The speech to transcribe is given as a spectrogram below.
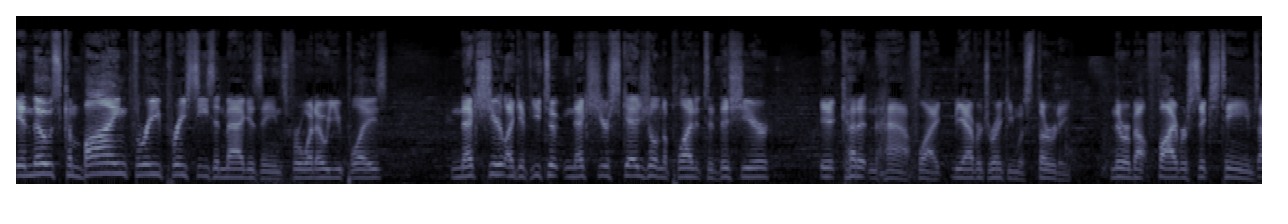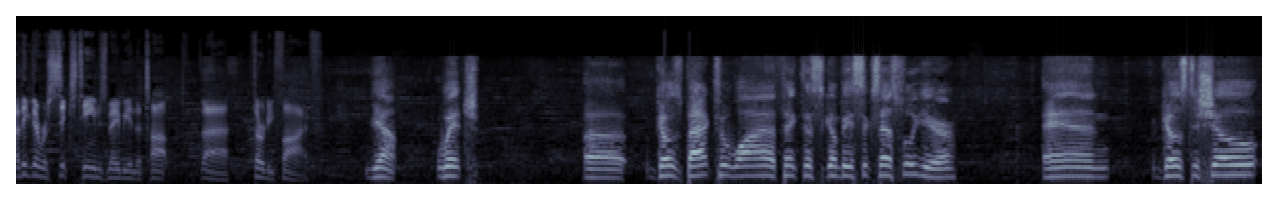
in those combined three preseason magazines for what OU plays? next year, like if you took next year's schedule and applied it to this year, it cut it in half. Like the average ranking was 30. And there were about five or six teams. I think there were six teams maybe in the top uh, 35. Yeah, which uh, goes back to why I think this is going to be a successful year and goes to show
